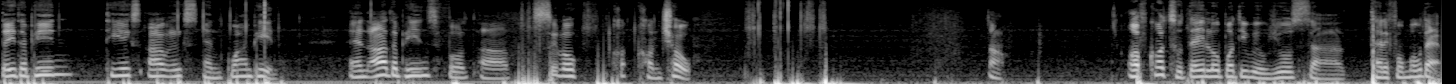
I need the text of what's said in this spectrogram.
data pin, TX, RX, and ground pin, and other pins for uh, signal control. Now, of course, today nobody will use uh, telephone modem,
